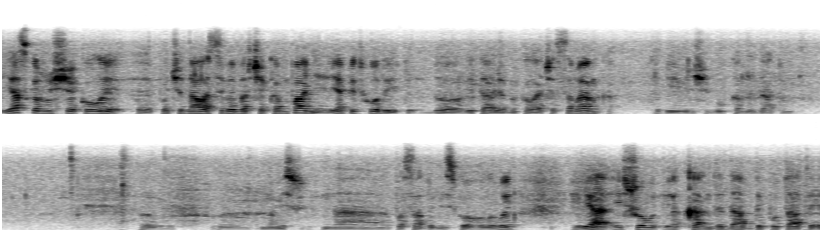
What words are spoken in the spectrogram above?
Я скажу, що коли е, починалася виборча кампанія, я підходив до Віталія Миколаївича Савенка, тоді він ще був кандидатом на, посаду міського голови. І я йшов як кандидат депутати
